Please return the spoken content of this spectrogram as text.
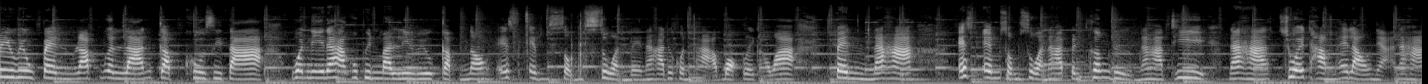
รีวิวเป็นรับเงินล้านกับครูซีตา วันนี้นะคะครูพินมารีวิวกับน้อง SM สมส่วนเลยนะคะ ทุกคนค่ะบอกเลยค่ะว่าเป็นนะคะ SM สมส่วนนะคะเป็นเครื่องดื่มนะคะที่นะคะช่วยทำให้เราเนี่ยนะคะ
